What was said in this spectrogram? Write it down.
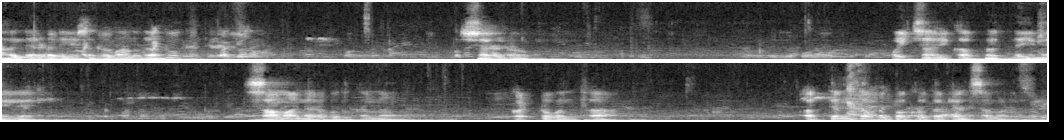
ಹನ್ನೆರಡನೆಯ ಶತಮಾನದ ಶರಣರು. ವೈಚಾರಿಕ ಪ್ರಜ್ಞೆಯ ಮೇಲೆ ಸಾಮಾನ್ಯರ ಬದುಕನ್ನು ಕಟ್ಟುವಂಥ ಅತ್ಯಂತ ಉಪಕೃತ ಕೆಲಸ ಮಾಡಿದರು.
